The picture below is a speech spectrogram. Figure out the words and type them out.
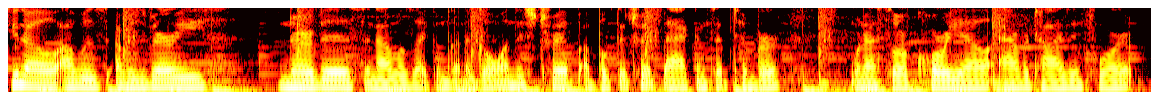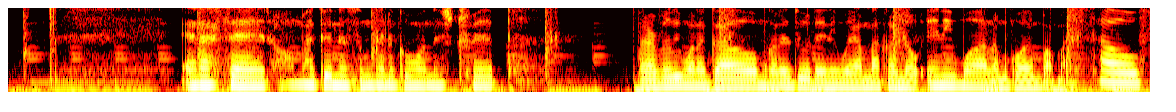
you know, I was I was very nervous and I was like, I'm gonna go on this trip. I booked the trip back in September when I saw Coriel advertising for it. And I said, Oh my goodness, I'm to go on this trip. But I really want to go. I'm to do it anyway. I'm not to know anyone. I'm going by myself.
